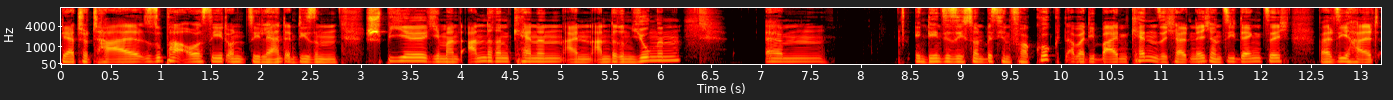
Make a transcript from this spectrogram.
der total super aussieht und sie lernt in diesem Spiel jemand anderen kennen, einen anderen Jungen, ähm, in den sie sich so ein bisschen verguckt, aber die beiden kennen sich halt nicht und sie denkt sich, weil sie halt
